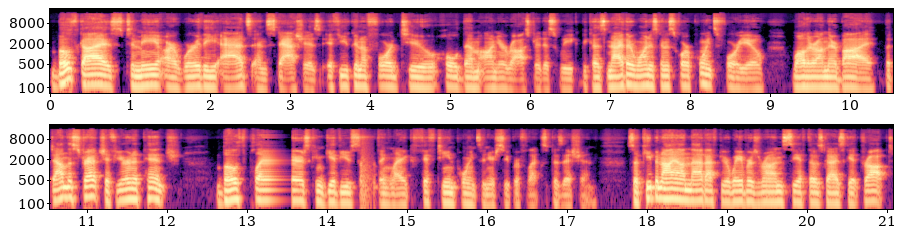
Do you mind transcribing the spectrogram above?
both guys to me are worthy ads and stashes if you can afford to hold them on your roster this week because neither one is going to score points for you while they're on their bye. But down the stretch, if you're in a pinch, both players can give you something like 15 points in your super flex position. So keep an eye on that after your waivers run, see if those guys get dropped.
